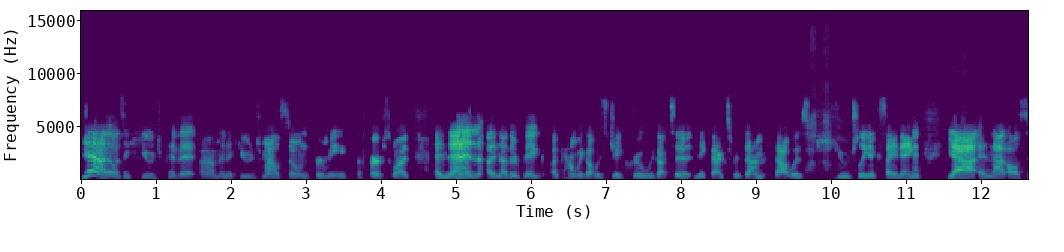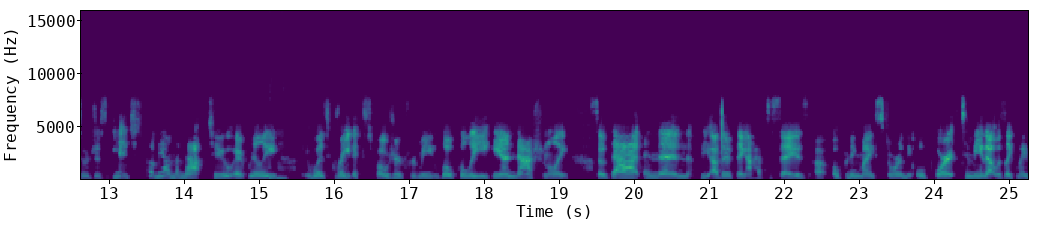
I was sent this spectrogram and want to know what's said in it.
yeah, that was a huge pivot um, and a huge milestone for me, the first one. And then another big account we got was J. Crew. We got to make bags for them. That was hugely exciting. Yeah, and that also just it just put me on the map too. It really Mhm. It was great exposure for me locally and nationally. So that, and then the other thing I have to say is uh, opening my store in the Old Port. To me, that was like my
